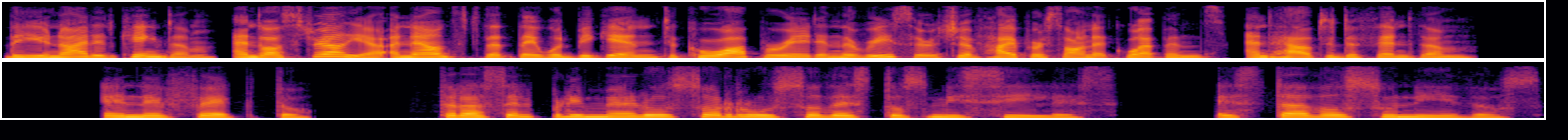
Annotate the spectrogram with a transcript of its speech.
the United Kingdom, and Australia announced that they would begin to cooperate in the research of hypersonic weapons and how to defend them. En efecto, tras el primer uso ruso de estos misiles, Estados Unidos,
